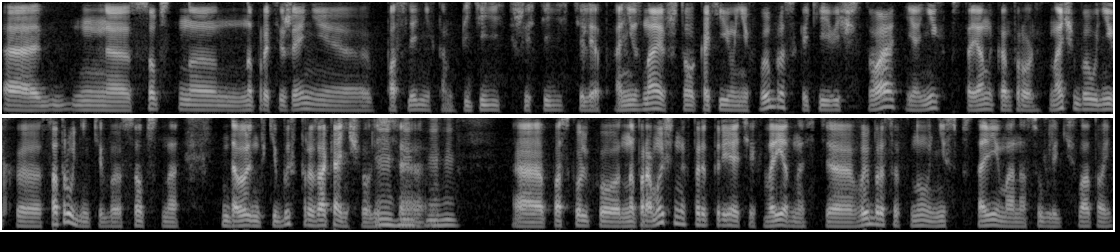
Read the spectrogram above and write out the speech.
собственно, на протяжении последних там 50-60 лет. Они знают, что какие у них выбросы, какие вещества, и они их постоянно контролируют. Иначе бы у них э, сотрудники бы, собственно, довольно-таки быстро заканчивались. Uh-huh, uh-huh. Поскольку на промышленных предприятиях вредность выбросов ну, несопоставима она с углекислотой.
